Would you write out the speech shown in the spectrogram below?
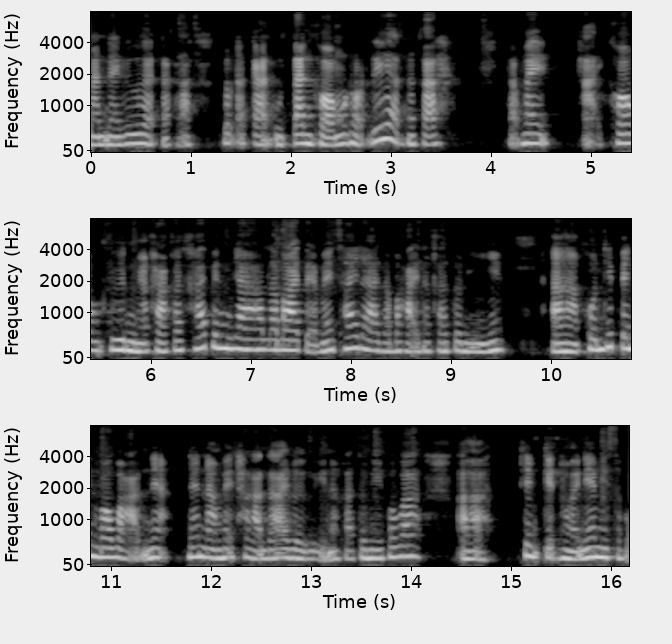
มันในเลือดนะคะ ลดอาการอุดตันของหลอดเลือดนะคะทำให้ถ่ายคล่องขึ้นนะคะ คล้ายๆ เป็นยาระบายแต่ไม่ใช่ยาระบายนะคะ ตัวนี้คนที่เป็นเบาหวานเนี่ยแนะนำให้ทานได้เลยนะคะ ตัวนี้เพราะว่าอ่าเทียนเกล็ดหอยเนี่ยมีสรรพ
